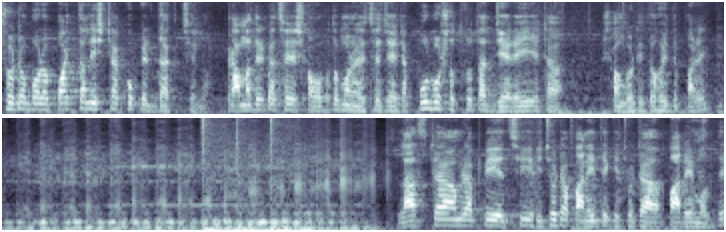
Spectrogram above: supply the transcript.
ছোট বড় পঁয়তাল্লিশটা কূপের দাগ ছিল। আমাদের কাছে স্বভাবত মনে হয়েছে যে এটা পূর্ব শত্রুতার জেরেই এটা সংগঠিত হইতে পারে। লাস্টটা আমরা পেয়েছি কিছুটা পানিতে, কিছুটা পাড়ের মধ্যে।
